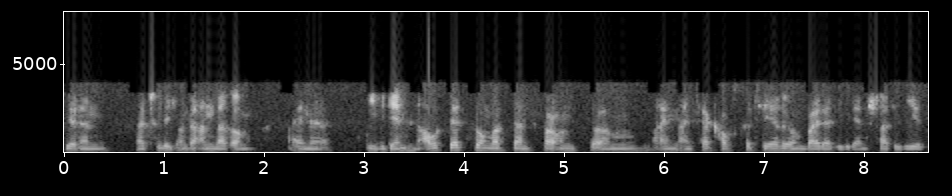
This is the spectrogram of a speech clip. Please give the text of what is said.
Wir dann natürlich unter anderem eine Dividendenaussetzung, was dann bei uns ähm, ein, ein Verkaufskriterium bei der Dividendenstrategie ist.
